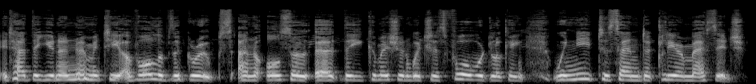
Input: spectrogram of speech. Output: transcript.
It had the unanimity of all of the groups and also uh, the Commission, which is forward looking. We need to send a clear message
